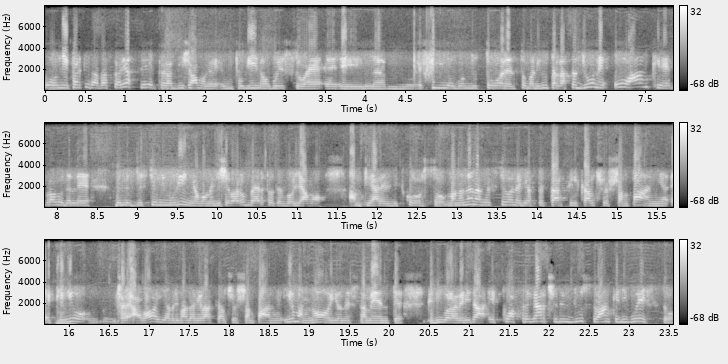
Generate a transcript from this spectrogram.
Ogni partita fa storia a sé, però diciamo che un pochino questo è, è, è il um, filo conduttore insomma, di tutta la stagione o anche proprio delle, delle gestioni Murigno, come diceva Roberto, se vogliamo ampliare il discorso. Ma non è una questione di aspettarsi il calcio e champagne, è che mm. io cioè, ho voglia prima di arrivare al calcio e champagne, io mi annoio onestamente, ti dico la verità, e può fregarci del giusto anche di questo,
